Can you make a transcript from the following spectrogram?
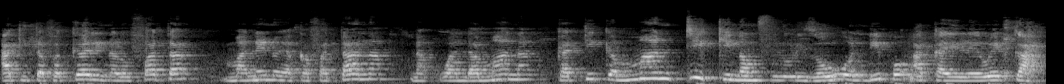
akitafakari linalofata, maneno yakafatana na kuandamana katika mantiki na mfululizo huo, ndipo akaeleweka.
